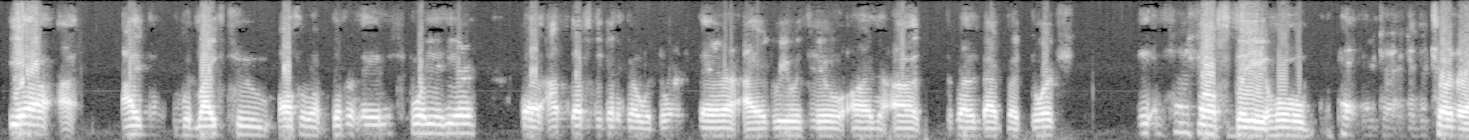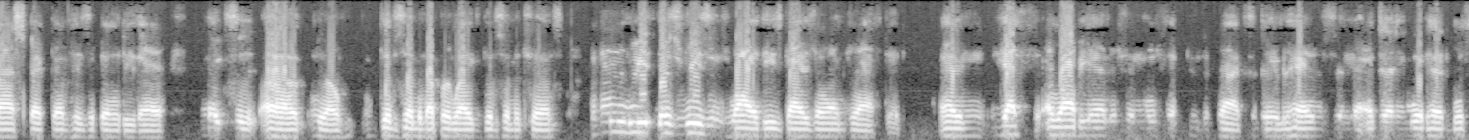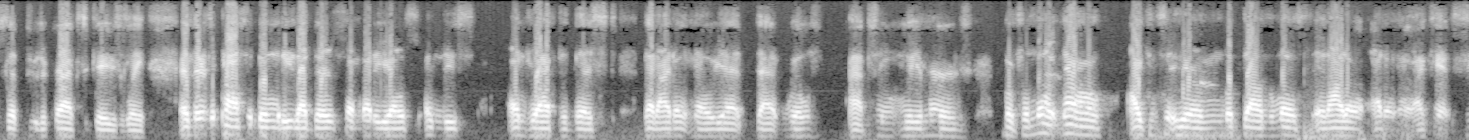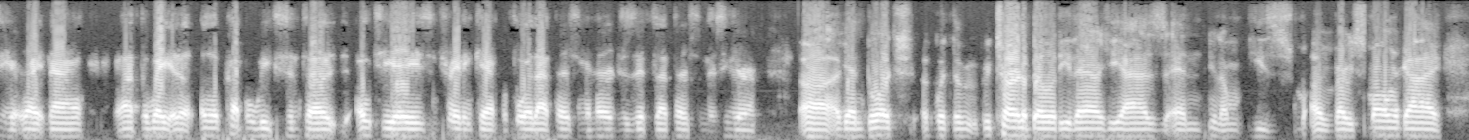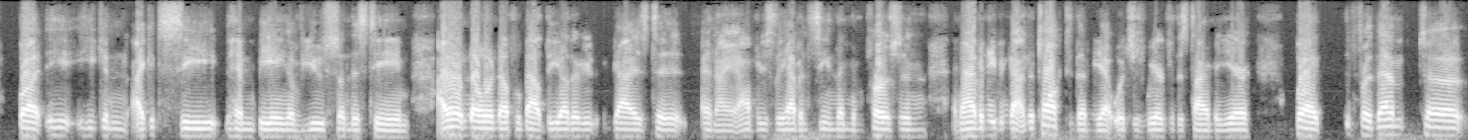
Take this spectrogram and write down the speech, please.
Yeah, I, I would like to offer up different names for you here but I'm definitely going to go with Dortch there. I agree with you on uh, the running back, but Dortch, first off, the whole the returner aspect of his ability there makes it, uh, you know, gives him an upper leg, gives him a chance. But there's reasons why these guys are undrafted. And yes, a Robbie Anderson will slip through the cracks. A Damon Harrison, a Danny Woodhead will slip through the cracks occasionally. And there's a possibility that there's somebody else in these undrafted list that I don't know yet that will absolutely emerge. But from right now, I can sit here and look down the list, and I don't, I don't know. I can't see it right now. I have to wait a, a couple weeks into OTAs and training camp before that person emerges, if that person is here. Uh, again, Dortch with the return ability there he has, and you know he's a very smaller guy, but he, he can I could see him being of use on this team. I don't know enough about the other guys to and I obviously haven't seen them in person and I haven't even gotten to talk to them yet, which is weird for this time of year. But for them to,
